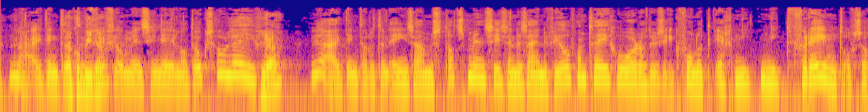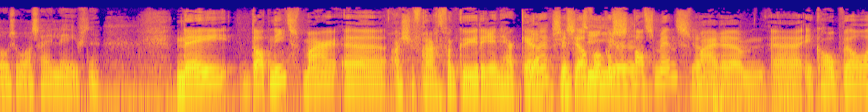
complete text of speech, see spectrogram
nou, ik denk dat er veel mensen in Nederland ook zo leven. Ja? Ja, ik denk dat het een eenzame stadsmens is. En er zijn er veel van tegenwoordig. Dus ik vond het echt niet, niet vreemd of zo, zoals hij leefde. Nee, dat niet. Maar uh, als je vraagt van kun je erin herkennen. Ja, ik ben zelf ook een stadsmens. Ja. Maar uh, uh, ik hoop wel...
